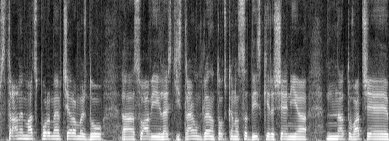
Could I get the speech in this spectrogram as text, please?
Странен матч според мен вчера между Слави и Левски. Странен от гледна точка на съдийски решения, на това, че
